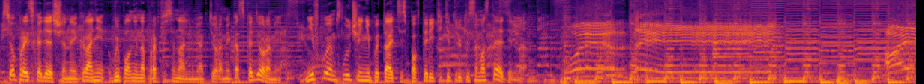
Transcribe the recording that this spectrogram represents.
Все происходящее на экране выполнено профессиональными актерами-каскадерами. Ни в коем случае не пытайтесь повторить эти трюки самостоятельно. Fuerte. Ay,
